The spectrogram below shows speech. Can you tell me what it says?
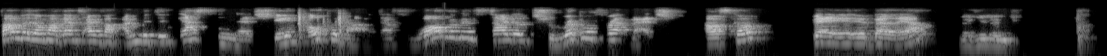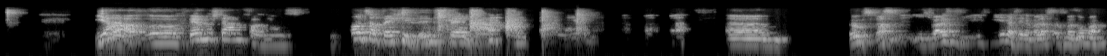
Fangen wir doch mal ganz einfach an mit dem ersten Match, den Opener, das War Women's Title Triple Threat Match. Asuka, Be Belair. Becky Lynch. Ja, ja. Äh, wer möchte anfangen, Jungs? Unser Becky Lynch. ähm, Jungs, lass, ich weiß nicht, wie jeder seht, aber lass das mal so machen.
